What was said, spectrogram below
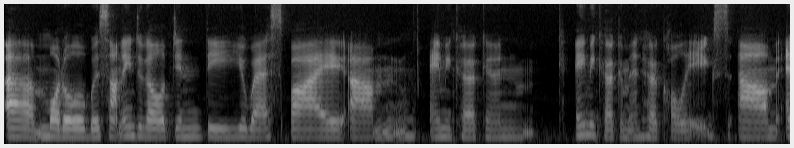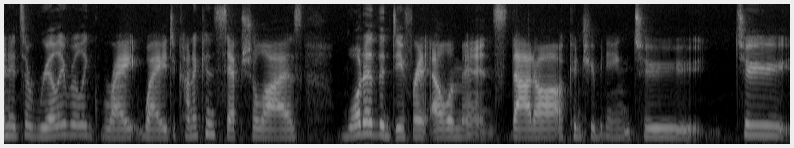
uh, model was something developed in the US by um, Amy Kirkham. Amy Kirkham and her colleagues. Um, and it's a really, really great way to kind of conceptualize what are the different elements that are contributing to to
